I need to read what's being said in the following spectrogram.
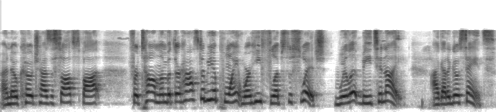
I know Coach has a soft spot for Tomlin, but there has to be a point where he flips the switch. Will it be tonight? I got to go Saints.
